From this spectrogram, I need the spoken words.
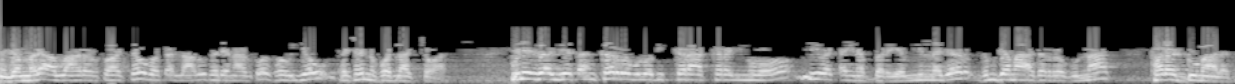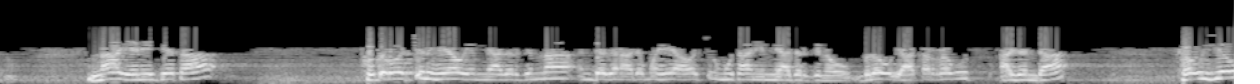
መጀመሪያ አላህ ረድቷቸው በቀላሉ ተደናግጦ ሰውየው ተሸንፎላቸዋል። እዛ ጊዜ ጠንከር ብሎ ቢከራከረኝ ኑሮ ይበቃኝ ነበር የሚል ነገር ግምገማ አደረጉና ተረዱ ማለት ነው። እና የኔ ጌታ ፍጥሮችን ህያው የሚያደርግና እንደገና ደግሞ ህያዎችን ሙታን የሚያደርግ ነው ብለው ያቀረቡት አጀንዳ ሰውየው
